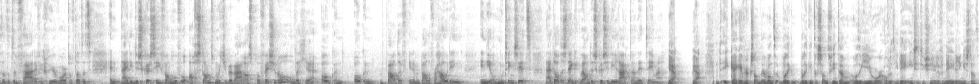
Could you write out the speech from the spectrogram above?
dat het een vaderfiguur wordt, of dat het. En nou, die discussie van hoeveel afstand moet je bewaren als professional, omdat je ook, een, ook een bepaalde, in een bepaalde verhouding in die ontmoeting zit. Nou, dat is denk ik wel een discussie die raakt aan dit thema. Ja, ja. Ik kijk even naar Xander, want wat ik, wat ik interessant vind aan wat ik hier hoor over het idee institutionele vernedering, is dat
